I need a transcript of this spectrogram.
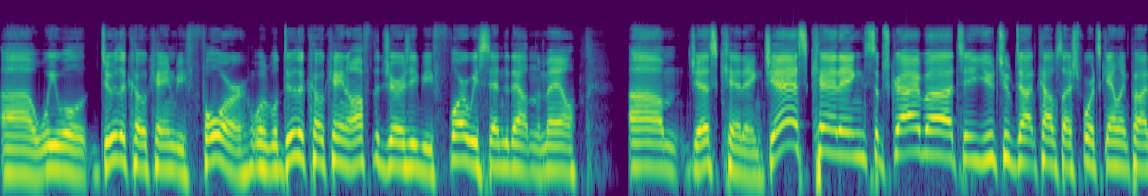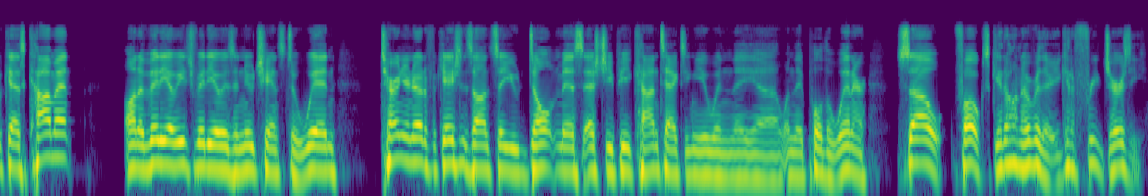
uh, we will do the cocaine before we'll, we'll do the cocaine off the jersey before we send it out in the mail. Um, just kidding. Just kidding. Subscribe uh, to youtube.com slash sports gambling podcast. Comment on a video. Each video is a new chance to win. Turn your notifications on so you don't miss SGP contacting you when they uh, when they pull the winner. So, folks, get on over there. You get a free jersey.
